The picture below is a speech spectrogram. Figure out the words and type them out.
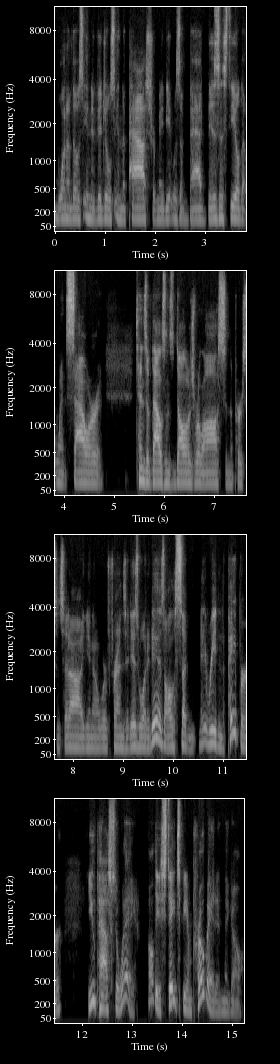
one of those individuals in the past, or maybe it was a bad business deal that went sour and tens of thousands of dollars were lost. And the person said, Ah, oh, you know, we're friends. It is what it is. All of a sudden, they read in the paper, you passed away. All the estates being probated. And they go,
